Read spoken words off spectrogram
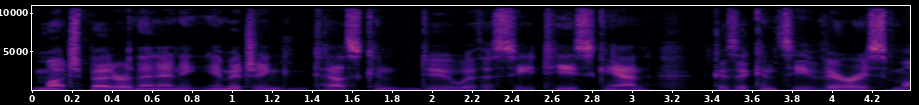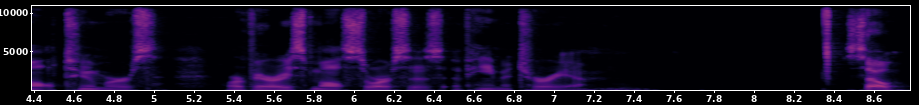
much better than any imaging test can do with a CT scan because it can see very small tumors or very small sources of hematuria. So,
